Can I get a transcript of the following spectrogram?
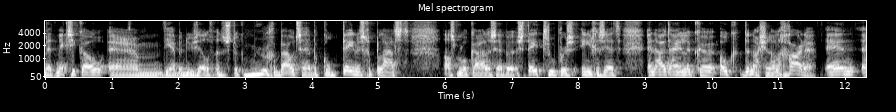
met Mexico. Ehm, die hebben nu zelf een stuk muur gebouwd. Ze hebben containers geplaatst als blokkade. Ze hebben state troopers ingezet. En uiteindelijk eh, ook de Nationale Garde. En eh,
